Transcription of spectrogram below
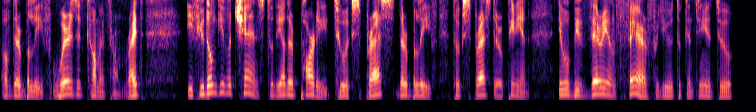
of their belief. Where is it coming from, right? If you don't give a chance to the other party to express their belief, to express their opinion, it will be very unfair for you to continue to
